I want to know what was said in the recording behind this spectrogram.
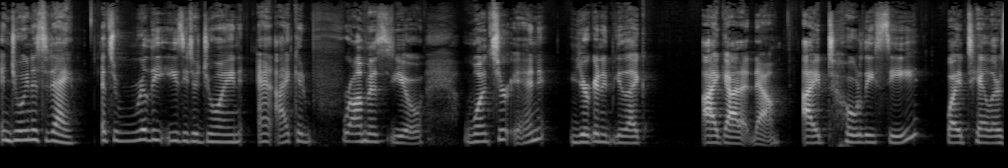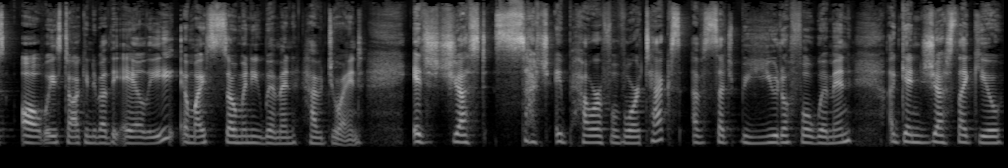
and join us today. It's really easy to join, and I can promise you, once you're in, you're gonna be like, I got it now. I totally see why Taylor's always talking about the ALE and why so many women have joined. It's just such a powerful vortex of such beautiful women, again, just like you,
